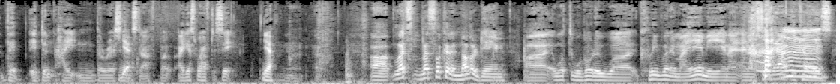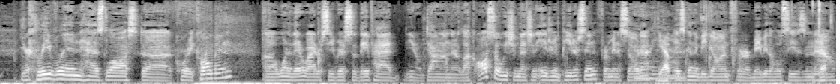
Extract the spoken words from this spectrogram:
that it didn't heighten the risk Yeah. and stuff. But I guess we'll have to see. yeah. Uh, let's let's look at another game. Uh, we'll, we'll go to uh, Cleveland and Miami, and I and I say that because Cleveland has lost uh, Corey Coleman, uh, one of their wide receivers, so they've had you know down on their luck. Also, we should mention Adrian Peterson from Minnesota Yep. is going to be gone for maybe the whole season now.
